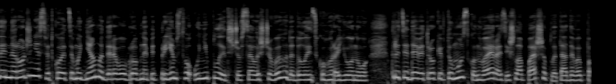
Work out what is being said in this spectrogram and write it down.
день народження святкує цими днями деревообробне підприємство Уніплит, що в селищі Вигода Долинського району. 39 років тому з конвейера зійшла перша плита ДВП.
